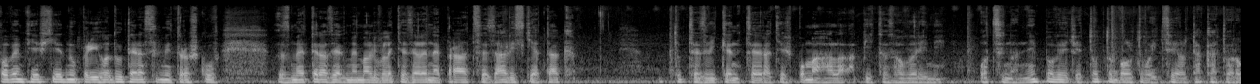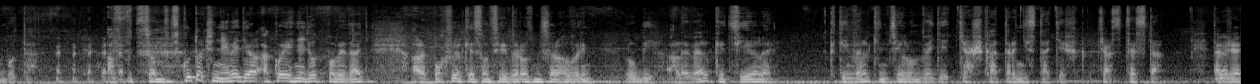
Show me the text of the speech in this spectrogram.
poviem ti ešte jednu príhodu, teraz si mi trošku sme teraz, jak sme mali v lete zelené práce, zálistia tak, cez víkend dcera tiež pomáhala a pýta, hovorí mi, ocino, nepovie, že toto bol tvoj cieľ, takáto robota. A som skutočne nevedel, ako je hneď odpovedať, ale po chvíľke som si rozmyslel, hovorím, Luby, ale veľké ciele, k tým veľkým cieľom vedie ťažká, trnistá čas, cesta. Takže...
